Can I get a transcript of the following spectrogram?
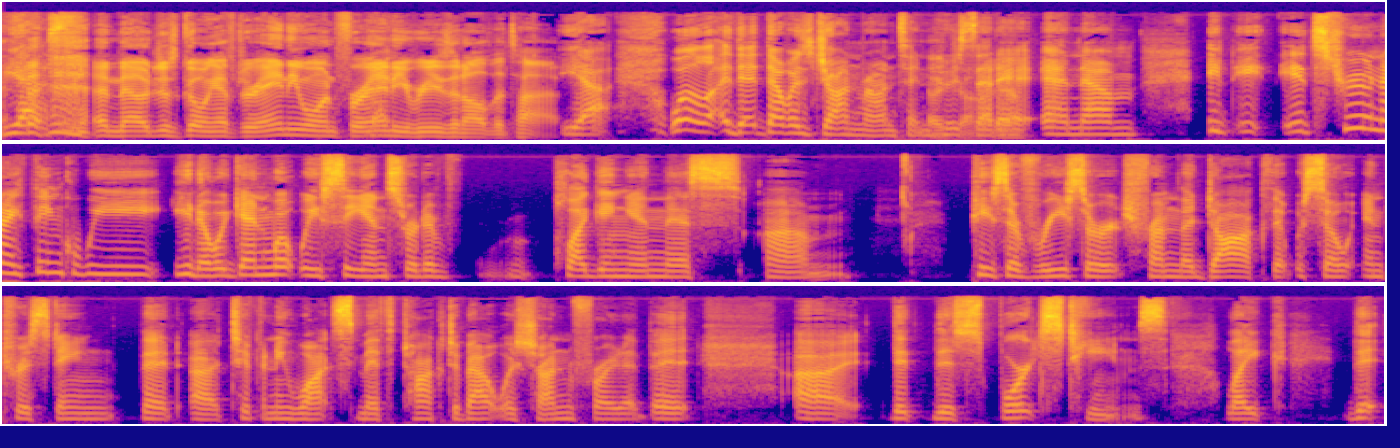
Yes. and now just going after anyone for any reason all the time. Yeah. Well, th- that was Jon Ronson who John, said yeah. it. And um, it, it, it's true. And I think we, you know, again, what we see in sort of plugging in this um, piece of research from the doc that was so interesting that uh, Tiffany Watt Smith talked about with Schadenfreude that uh, that the sports teams like that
